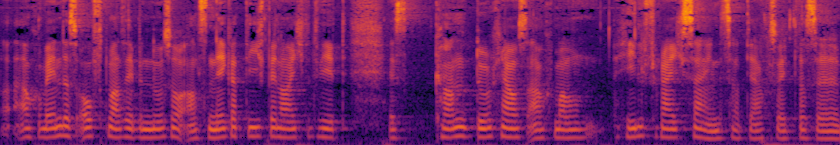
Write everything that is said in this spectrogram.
auch wenn das oftmals eben nur so als negativ beleuchtet wird, es kann durchaus auch mal hilfreich sein. Es hat ja auch so etwas äh,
